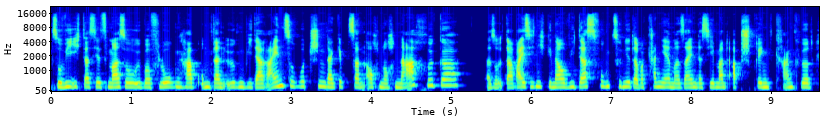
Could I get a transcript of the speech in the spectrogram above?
so wie ich das jetzt mal so überflogen habe, um dann irgendwie da reinzurutschen. Da gibt es dann auch noch Nachrücker. Also da weiß ich nicht genau, wie das funktioniert, aber kann ja immer sein, dass jemand abspringt, krank wird, und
